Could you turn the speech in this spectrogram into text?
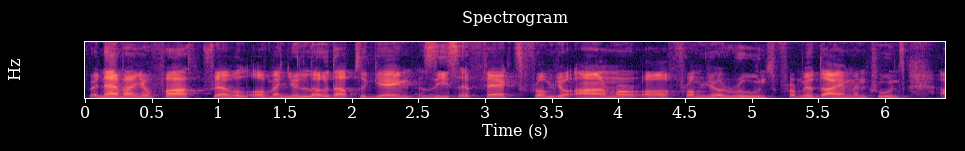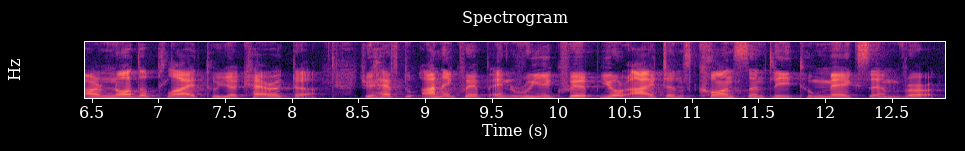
Whenever you fast travel or when you load up the game, these effects from your armor or from your runes, from your diamond runes, are not applied to your character. You have to unequip and re-equip your items constantly to make them work.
